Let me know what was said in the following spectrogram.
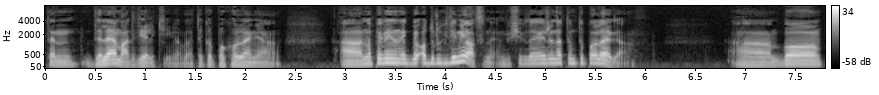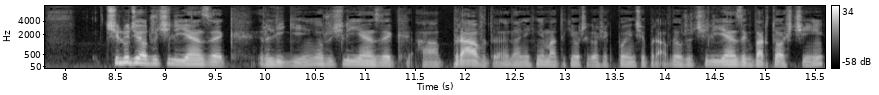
ten dylemat wielki, prawda, tego pokolenia, a no pewien jakby odruch wymiotny. Mi się wydaje, że na tym to polega. A, bo ci ludzie odrzucili język religii, odrzucili język a, prawdy, dla nich nie ma takiego czegoś jak pojęcie prawdy, odrzucili język wartości.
